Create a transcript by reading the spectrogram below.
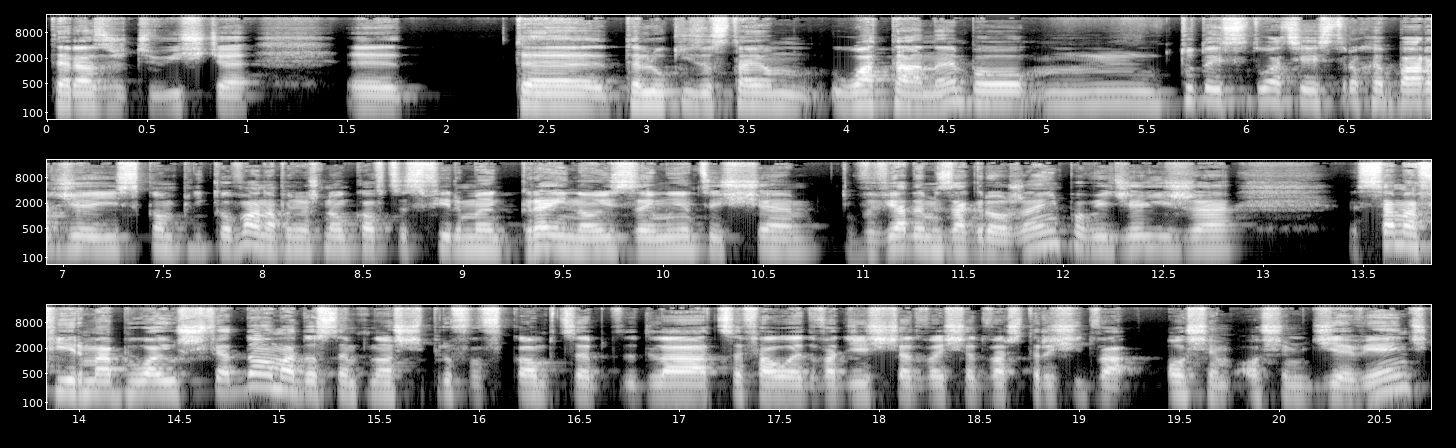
teraz rzeczywiście y, te, te luki zostają łatane, bo mm, tutaj sytuacja jest trochę bardziej skomplikowana, ponieważ naukowcy z firmy Grey Noise zajmującej się wywiadem zagrożeń powiedzieli, że sama firma była już świadoma dostępności Proof of Concept dla CVE 2022 42 889.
